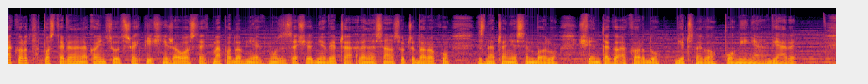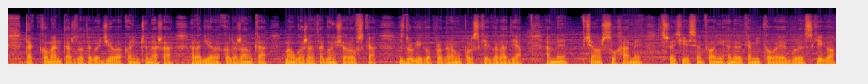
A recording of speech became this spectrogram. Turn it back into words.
Akord postawiony na końcu trzech pieśni żałosnych ma podobnie jak w muzyce średniowiecza, renesansu czy baroku znaczenie symbolu świętego akordu wiecznego płomienia wiary. Tak komentarz do tego dzieła kończy nasza radiowa koleżanka Małgorzata Gąsiorowska z drugiego programu Polskiego Radia, a my wciąż słuchamy trzeciej symfonii Henryka Mikołaja Góreckiego,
